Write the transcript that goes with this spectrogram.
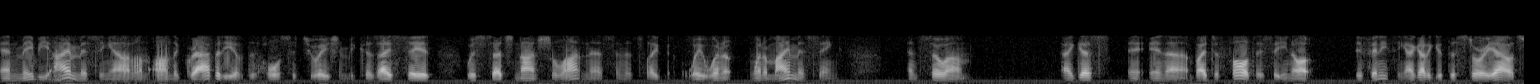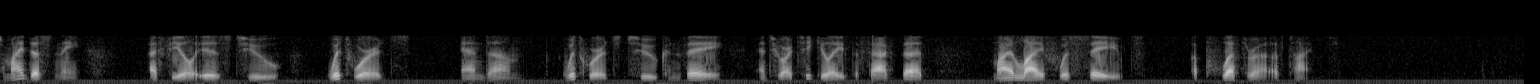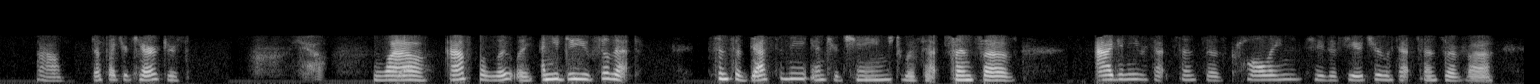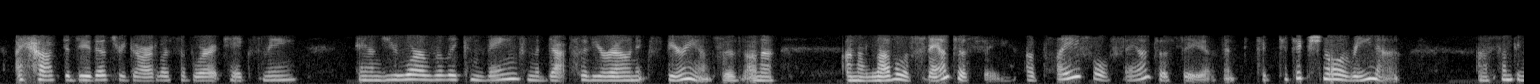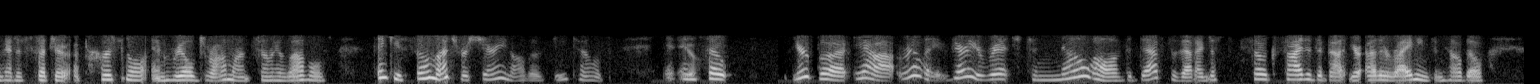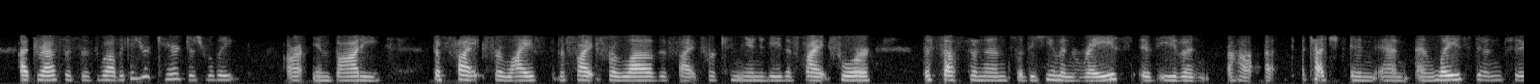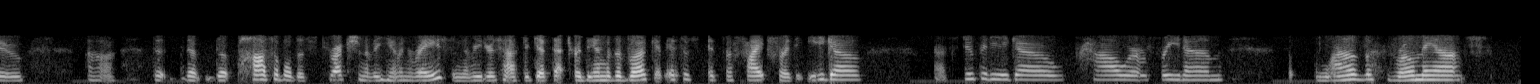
And maybe I'm missing out on, on the gravity of the whole situation because I say it with such nonchalantness, and it's like, wait, what, what am I missing? And so, um, I guess in, in uh, by default, I say, you know, if anything, I got to get this story out. So my destiny, I feel, is to, with words, and um, with words, to convey and to articulate the fact that my life was saved a plethora of times. Wow, just like your characters. Yeah. Wow, absolutely. And you do you feel that sense of destiny interchanged with that sense of agony, with that sense of calling to the future, with that sense of uh, I have to do this regardless of where it takes me. And you are really conveying from the depths of your own experiences on a on a level of fantasy, a playful fantasy, a fictional arena uh, something that is such a, a personal and real drama on so many levels. Thank you so much for sharing all those details. And, and you. so, your book, yeah, really very rich to know all of the depths of that. I'm just so excited about your other writings and how they'll address this as well, because your characters really are embody the fight for life, the fight for love, the fight for community, the fight for the sustenance of the human race is even uh, uh, touched in and, and laced into uh, the, the, the possible destruction of the human race, and the readers have to get that toward the end of the book. It, it's a, it's a fight for the ego, uh, stupid ego, power, freedom, love, romance,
